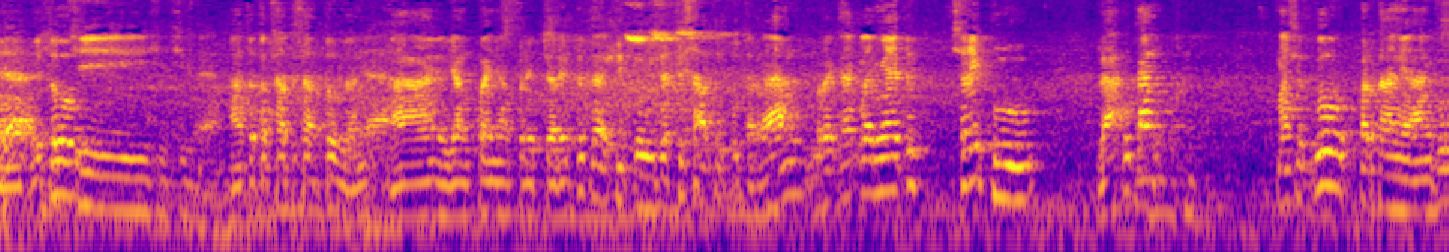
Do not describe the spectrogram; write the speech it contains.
Ya, itu siji, siji ya. Nah, tetap satu-satu kan. Ya. Nah, yang banyak beredar itu kayak gitu. Jadi satu putaran, mereka klaimnya itu seribu. Lah aku kan, maksudku pertanyaanku,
